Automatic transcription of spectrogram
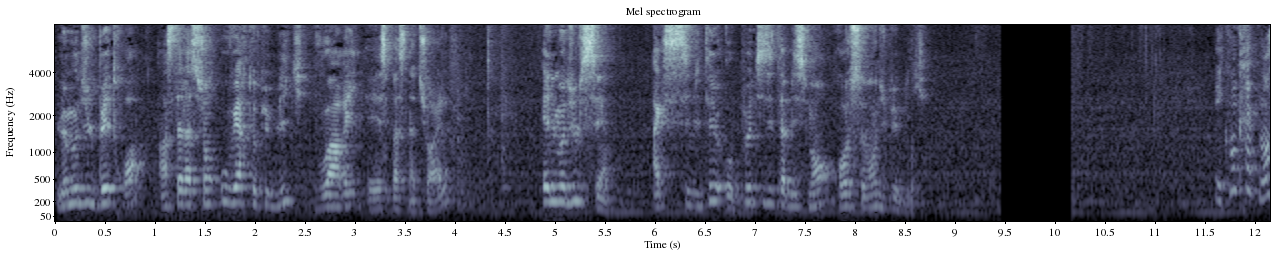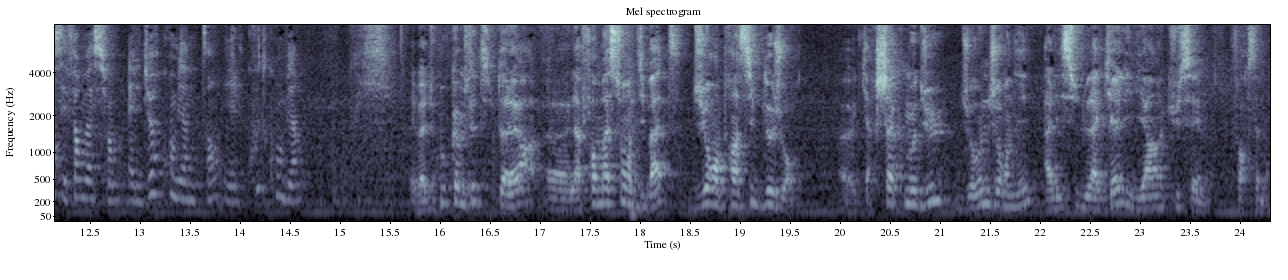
Le module B3, installation ouverte au public, voirie et espace naturel. Et le module C1, accessibilité aux petits établissements recevant du public. Et concrètement, ces formations, elles durent combien de temps et elles coûtent combien? Et bah du coup, comme je l'ai dit tout à l'heure, euh, la formation en 10 BAT dure en principe deux jours, euh, car chaque module dure une journée, à l'issue de laquelle il y a un QCM, forcément.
